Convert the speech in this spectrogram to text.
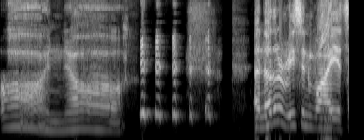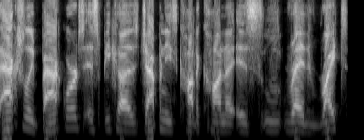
oh no! Another reason why it's actually backwards is because Japanese katakana is read right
